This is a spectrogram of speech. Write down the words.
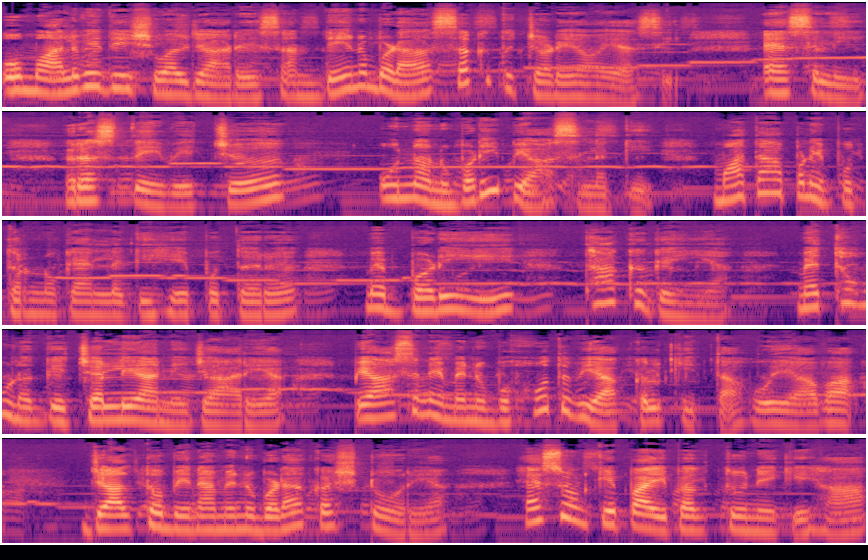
ਉਹ ਮਾਲਵੇ ਦੇਸ਼ ਵੱਲ ਜਾ ਰਹੇ ਸਨ। ਦਿਨ ਬੜਾ ਸਖਤ ਚੜਿਆ ਹੋਇਆ ਸੀ। ਇਸ ਲਈ ਰਸਤੇ ਵਿੱਚ ਉਹਨਾਂ ਨੂੰ ਬੜੀ ਪਿਆਸ ਲੱਗੀ। ਮਾਤਾ ਆਪਣੇ ਪੁੱਤਰ ਨੂੰ ਕਹਿਣ ਲੱਗੀ, ਹੈ ਪੁੱਤਰ, ਮੈਂ ਬੜੀ ਥੱਕ ਗਈ ਆ। ਮੈਥੋਂ ਹੁਣ ਅੱਗੇ ਚੱਲਿਆ ਨਹੀਂ ਜਾ ਰਿਹਾ। ਪਿਆਸ ਨੇ ਮੈਨੂੰ ਬਹੁਤ ਵਿਆਕਲ ਕੀਤਾ ਹੋਇਆ ਵਾ। ਜਲ ਤੋਂ ਬਿਨਾ ਮੈਨੂੰ ਬੜਾ ਕਸ਼ਟ ਹੋ ਰਿਹਾ। ਹੈ ਸੁਣ ਕੇ ਭਾਈ ਭਗਤੂ ਨੇ ਕਿਹਾ,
